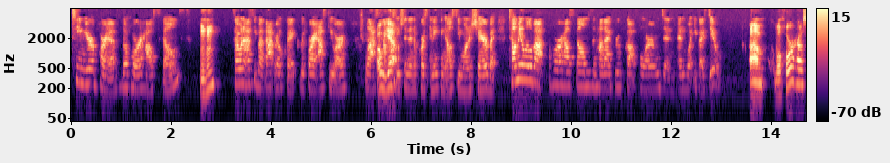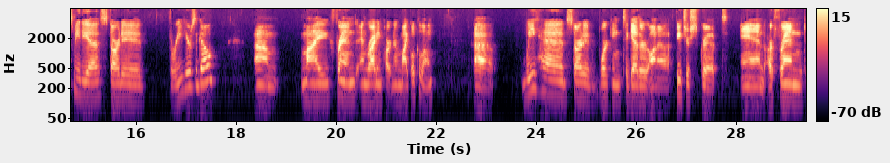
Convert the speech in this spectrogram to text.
team you're a part of, the Horror House Films. hmm So I want to ask you about that real quick before I ask you our last Oh, yeah. and of course anything else you want to share. But tell me a little about Horror House Films and how that group got formed and, and what you guys do. Um, well, Horror House Media started three years ago. Um, my friend and writing partner, Michael Cologne, uh, we had started working together on a feature script, and our friend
